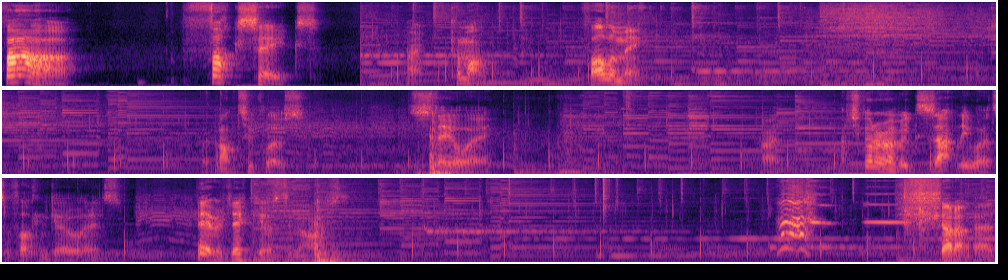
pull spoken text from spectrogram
far. Fuck's sakes. Right, come on. Follow me. But not too close. Stay away. Alright. I just gotta remember exactly where to fucking go, and it's a bit ridiculous to be honest. Ah! Shut up, Ed.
